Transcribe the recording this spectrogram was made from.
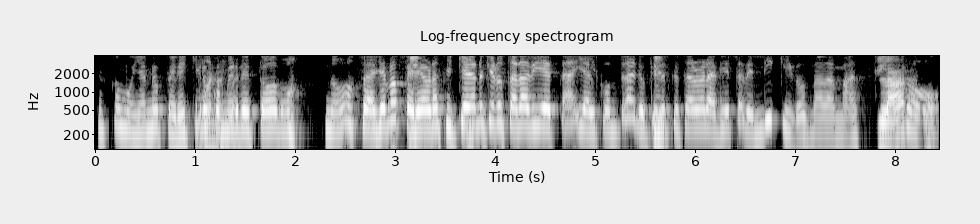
Es como ya me operé, quiero comer de todo, ¿no? O sea, ya me operé, ahora sí que ya no quiero estar a dieta y al contrario, tienes que estar ahora a dieta de líquidos nada más. Claro.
